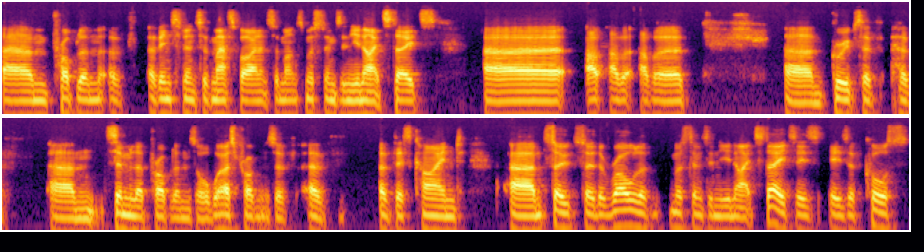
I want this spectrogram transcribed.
um, problem of, of incidents of mass violence amongst Muslims in the United States. Uh, other other um, groups have have um, similar problems or worse problems of of, of this kind. Um, so so the role of Muslims in the United States is is of course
